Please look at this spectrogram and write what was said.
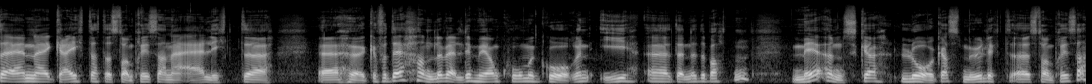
det er en, greit at strømprisene er litt høye? For det handler veldig mye om hvor vi går inn i uh, denne debatten. Vi ønsker lavest mulig strømpriser.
